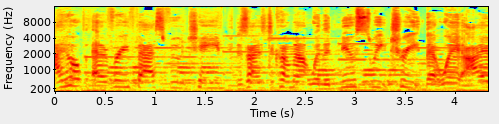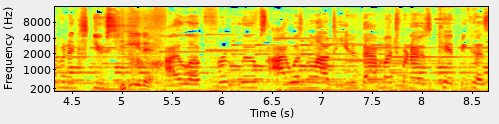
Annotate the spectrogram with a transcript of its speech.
I hope every fast food chain decides to come out with a new sweet treat. That way I have an excuse to eat it. I love Froot Loops. I wasn't allowed to eat it that much when I was a kid because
